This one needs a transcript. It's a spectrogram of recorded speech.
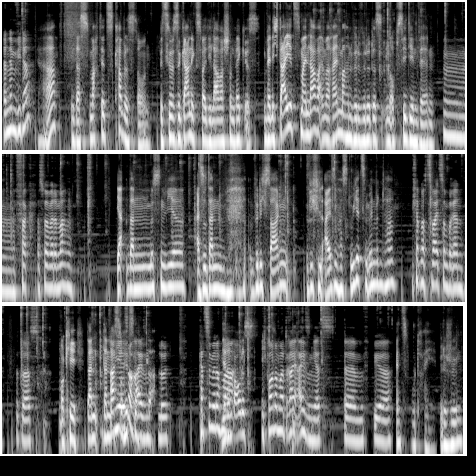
Dann nimm wieder. ja. Und das macht jetzt Cobblestone. Beziehungsweise gar nichts, weil die Lava schon weg ist. Und wenn ich da jetzt meinen Lava-Eimer reinmachen würde, würde das ein Obsidian werden. Hm, fuck, was wollen wir denn machen? Ja, dann müssen wir. Also dann würde ich sagen, wie viel Eisen hast du jetzt im Inventar? Ich habe noch zwei zum Brennen. Das war's. Okay, dann, dann lass hier doch ist jetzt noch Eisen. Lol. Kannst du mir noch Ja, mal. Ich brauche noch mal drei Eisen jetzt. Ähm, für. 1, 2, 3. Bitteschön.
